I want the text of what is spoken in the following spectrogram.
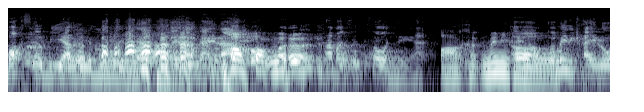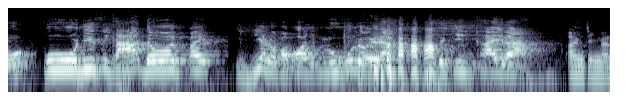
บล็อกเซอร์เบียเลยมึงอย่างเงี้ยในที่ไหนล่ะพอหกมือ ถ้ามันซุกซนอย่างเงี้ยอ๋อ ไม่มีใคเอรอรู้ ก็ไม่มีใครรู้ กูนี่สิคะเดินไปอีเหี้ยรปภยังรู้เลยอะ จะกินใครล่ะ เอาจริงๆนะ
